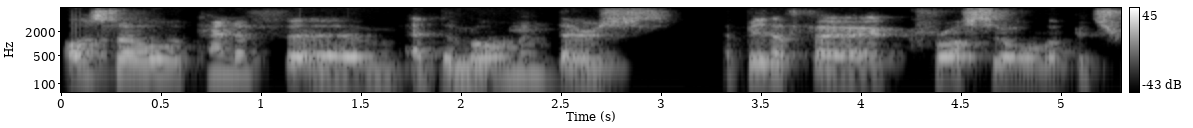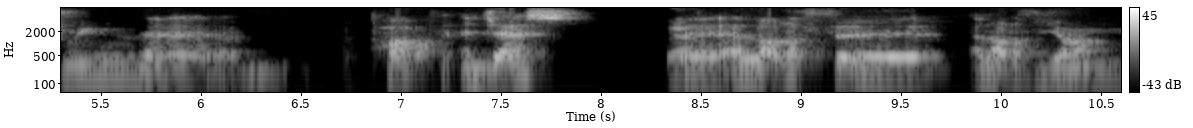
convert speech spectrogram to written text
Also, kind of um, at the moment, there's a bit of a crossover between uh, pop and jazz. Yeah. a lot of a lot of young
